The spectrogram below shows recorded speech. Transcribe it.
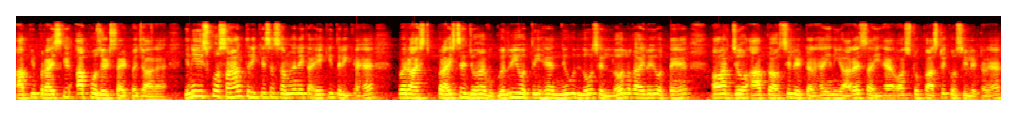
आपकी प्राइस के अपोजिट साइड पर जा रहा है। यानी इसको आसान तरीके से समझने का एक ही तरीका है प्राइस से जो है वो गिर रही होती है, न्यू लो से लो लगाई रही होते हैं, और जो आपका ओसीलेटर है, यानी आरएसआई है, और स्टोकास्टिक ओसीलेटर है,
